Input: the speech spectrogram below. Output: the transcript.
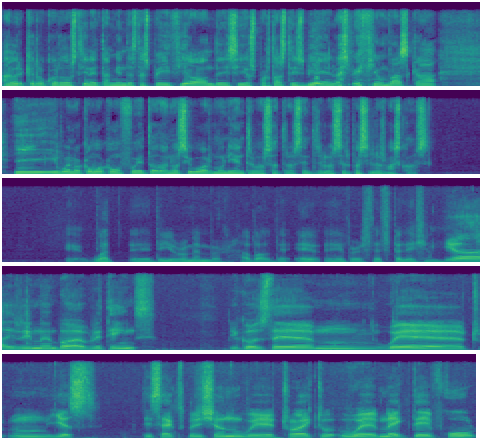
a ver qué recuerdos tiene también de esta expedición, de si os portasteis bien, la expedición vasca, y, bueno, cómo, cómo fue todo, ¿no? Si hubo armonía entre vosotros, entre los ERPAs y los vascos. Eh, What eh, do you remember about the E- Everest expedition? Yeah, I remember everything because the um, we um, yes, this expedition we try to we make the four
